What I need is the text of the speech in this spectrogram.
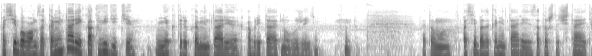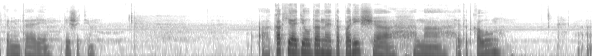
Спасибо вам за комментарии. Как видите, некоторые комментарии обретают новую жизнь. Поэтому спасибо за комментарии, за то, что читаете комментарии, пишите. А как я одел данное топорище на этот колун? А,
